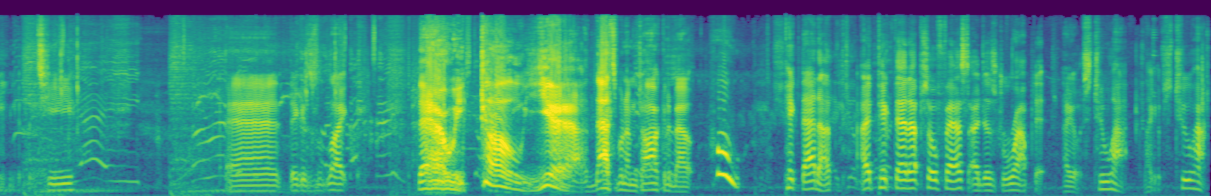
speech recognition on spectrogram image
Get the T. And I think it's like. There we go! Yeah! That's what I'm talking about. Whew! Pick that up. I picked that up so fast, I just dropped it. Like it was too hot. Like it was too hot.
